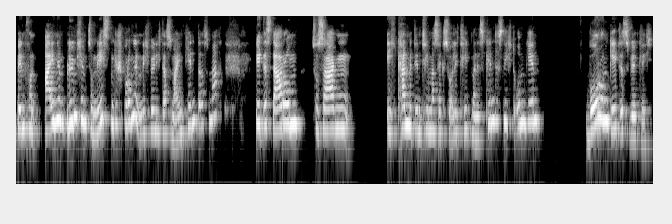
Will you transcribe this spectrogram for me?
bin von einem Blümchen zum nächsten gesprungen und ich will nicht, dass mein Kind das macht? Geht es darum zu sagen, ich kann mit dem Thema Sexualität meines Kindes nicht umgehen? Worum geht es wirklich?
